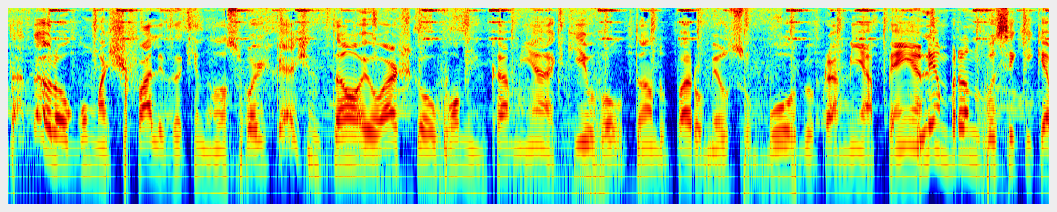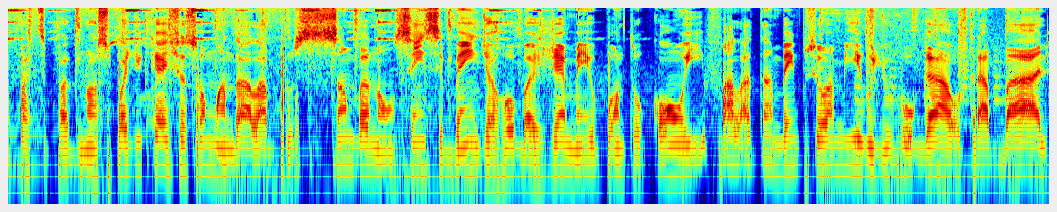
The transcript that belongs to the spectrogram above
Tá dando algumas falhas aqui no nosso podcast, então eu acho que eu vou me encaminhar aqui, voltando para o meu subúrbio, para minha penha. Lembrando você que quer participar do nosso podcast, é só mandar lá pro sambanonsenseband.gmail.com e falar também pro seu amigo, divulgar o trabalho,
